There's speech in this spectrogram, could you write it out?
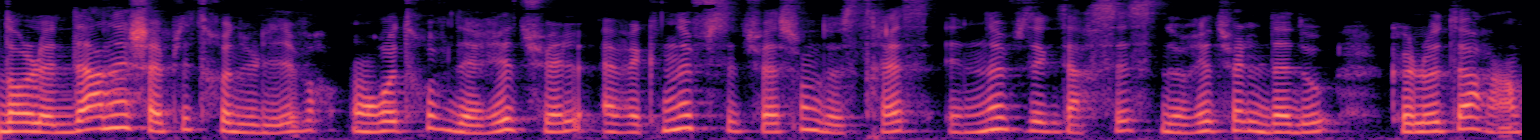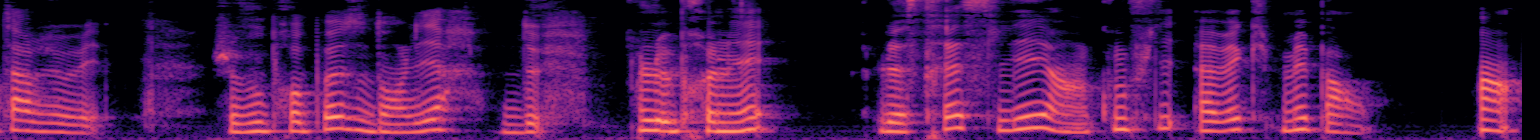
Dans le dernier chapitre du livre, on retrouve des rituels avec 9 situations de stress et 9 exercices de rituels d'ado que l'auteur a interviewés. Je vous propose d'en lire deux. Le premier, le stress lié à un conflit avec mes parents. 1.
